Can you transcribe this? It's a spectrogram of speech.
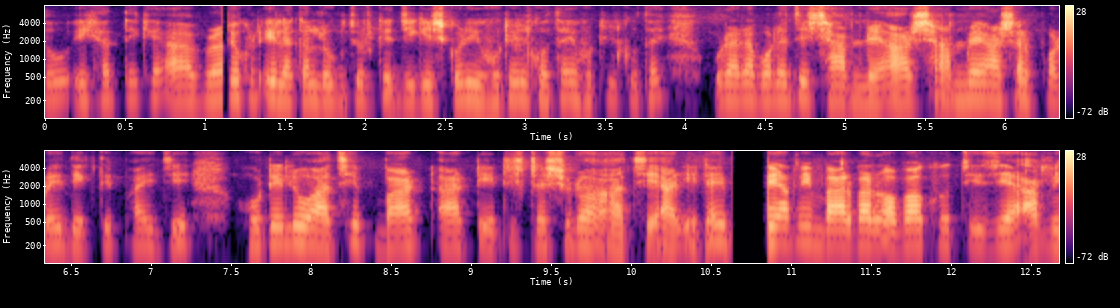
তো এখান থেকে আমরা যখন এলাকার লোকজনকে জিজ্ঞেস করি, হোটেল কোথায়? হোটেল কোথায়? ওনারা বলে যে, সামনে। আর সামনে আসার পরেই দেখতে পাই যে, হোটেলও আছে, বাট আর ট্রেন স্টেশনও আছে। আর এটাই আমি বারবার অবাক হচ্ছি যে আমি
